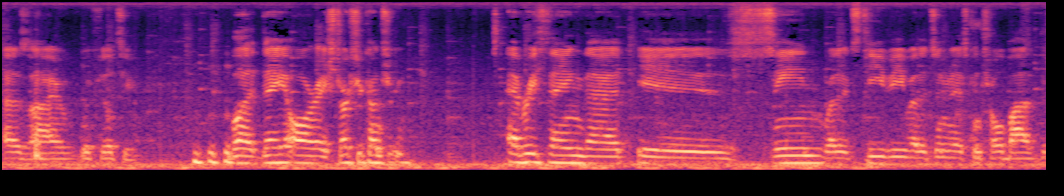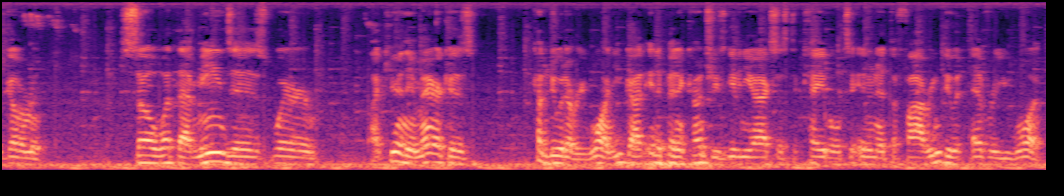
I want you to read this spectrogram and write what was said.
as I would feel to. but they are a structured country. Everything that is seen, whether it's TV, whether it's internet, is controlled by the government. So, what that means is where, like here in the Americas, you kind of do whatever you want. You've got independent countries giving you access to cable, to internet, to fiber. You can do whatever you want.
